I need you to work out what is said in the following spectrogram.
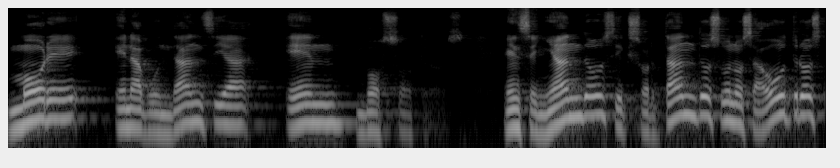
more en abundancia en vosotros, enseñándoos y exhortándoos unos a otros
